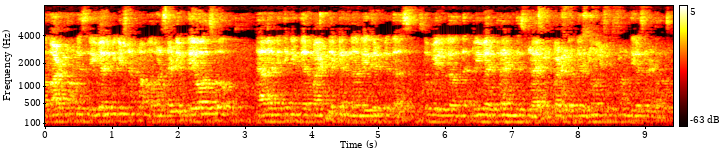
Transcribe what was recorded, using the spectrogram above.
apart from this re-verification from our side, if they also have anything in their mind, they can uh, raise it with us. So we'll uh, re-verify in this drive, but uh, there is no issues from their side also.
